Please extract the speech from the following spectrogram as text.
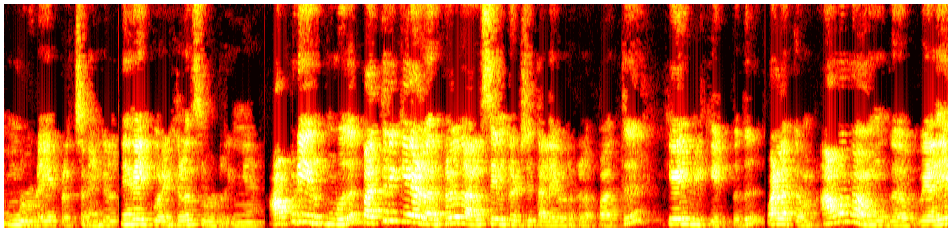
உங்களுடைய பிரச்சனைகள் நிறை குறைகளை சொல்றீங்க. அப்படி இருக்கும்போது பத்திரிகையாளர்கள் அரசியல் கட்சி தலைவர்களை பார்த்து கேள்வி கேட்பது வழக்கம். அவங்க அவங்க வேலையை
